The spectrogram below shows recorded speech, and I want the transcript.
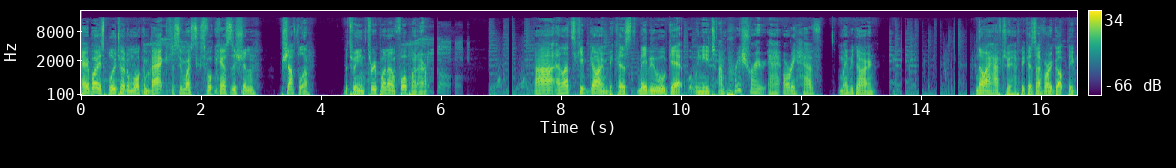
Hey everybody, it's Blue Toad and welcome back to Super Mario 64 Chaos Edition Shuffler between 3.0 and 4.0. Uh, and let's keep going because maybe we'll get what we need. I'm pretty sure I already have, maybe don't. No, I have to because I've already got big,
